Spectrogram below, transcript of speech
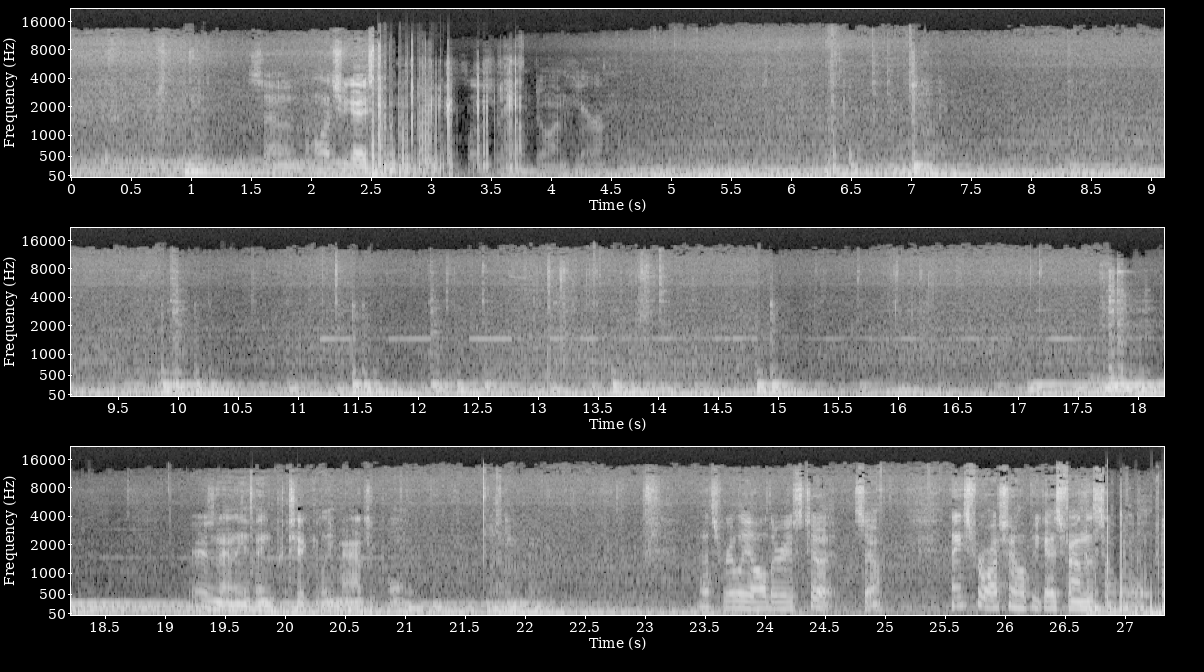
So I'll let you guys closer what I'm doing here. There isn't anything particularly magical. That's really all there is to it. So Thanks for watching. I hope you guys found this helpful.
